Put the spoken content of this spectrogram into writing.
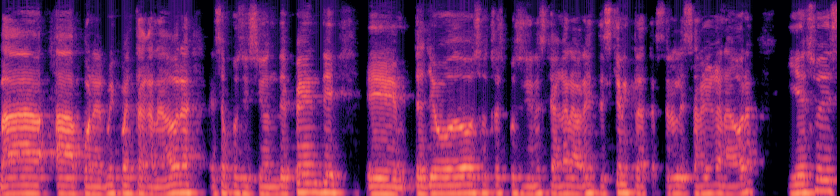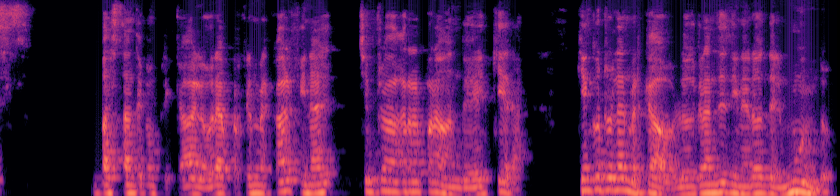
va a poner mi cuenta ganadora. Esa posición depende. Eh, ya llevo dos o tres posiciones que han ganado. Entonces quieren que la tercera les salga ganadora. Y eso es bastante complicado de lograr porque el mercado al final siempre va a agarrar para donde él quiera. ¿Quién controla el mercado? Los grandes dineros del mundo.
